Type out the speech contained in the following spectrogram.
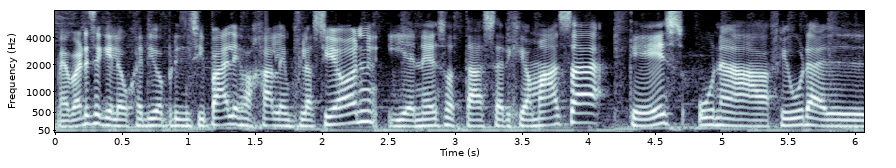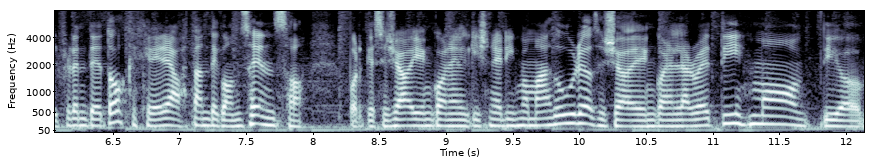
me parece que el objetivo principal es bajar la inflación y en eso está Sergio Massa, que es una figura del Frente de Todos que genera bastante consenso, porque se lleva bien con el kirchnerismo más duro, se lleva bien con el arbetismo, digo,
